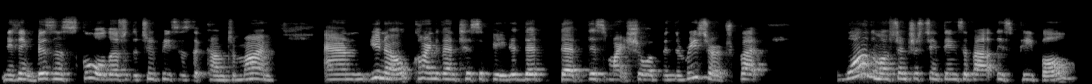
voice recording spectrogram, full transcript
When you think business school, those are the two pieces that come to mind. And you know, kind of anticipated that that this might show up in the research, but one of the most interesting things about these people,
